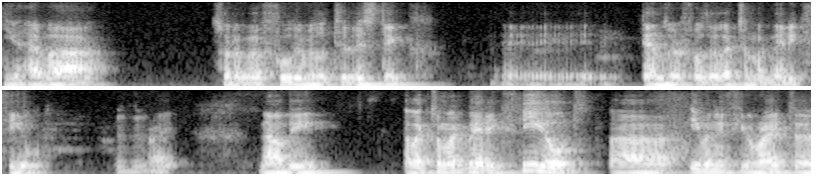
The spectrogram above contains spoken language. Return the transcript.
you have a sort of a fully relativistic uh, tensor for the electromagnetic field, mm-hmm. right? Now the electromagnetic field, uh, even if you write a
